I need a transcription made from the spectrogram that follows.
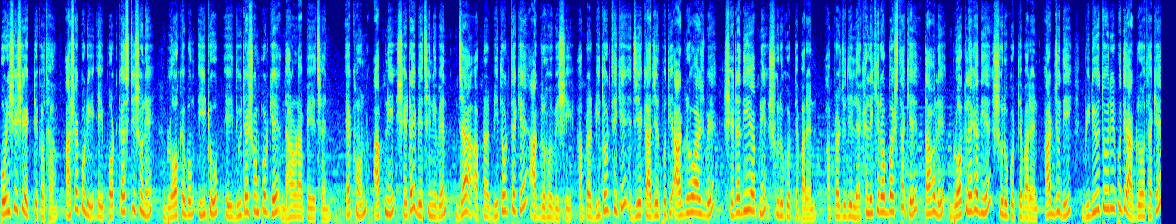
পরিশেষে একটি কথা, আশা করি এই পডকাস্টটি শুনে ব্লগ এবং ইউটিউব এই দুইটা সম্পর্কে ধারণা পেয়েছেন। এখন আপনি সেটাই বেছে নেবেন যা আপনার ভিতর থেকে আগ্রহ বেশি। আপনার ভিতর থেকে যে কাজের প্রতি আগ্রহ আসবে, সেটা দিয়ে আপনি শুরু করতে পারেন। আপনার যদি লেখালেখির অভ্যাস থাকে, তাহলে ব্লগ লেখা দিয়ে শুরু করতে পারেন। আর যদি ভিডিও তৈরির প্রতি আগ্রহ থাকে,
